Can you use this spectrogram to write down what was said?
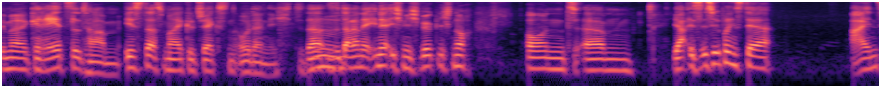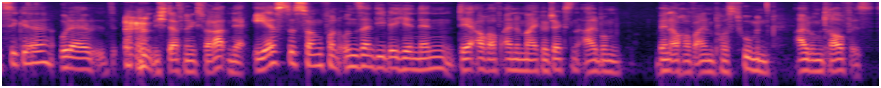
immer gerätselt haben, ist das Michael Jackson oder nicht? Da, mhm. also daran erinnere ich mich wirklich noch. Und ähm, ja, es ist übrigens der einzige, oder ich darf nur nichts verraten, der erste Song von unseren, die wir hier nennen, der auch auf einem Michael Jackson Album wenn auch auf einem posthumen Album drauf ist.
